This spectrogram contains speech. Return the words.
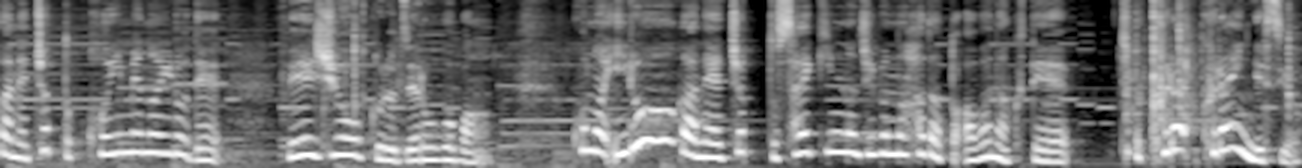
がねちょっと濃いめの色でベージュオークル05番。この色がねちょっと最近の自分の肌と合わなくてちょっと暗暗いんですよ。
